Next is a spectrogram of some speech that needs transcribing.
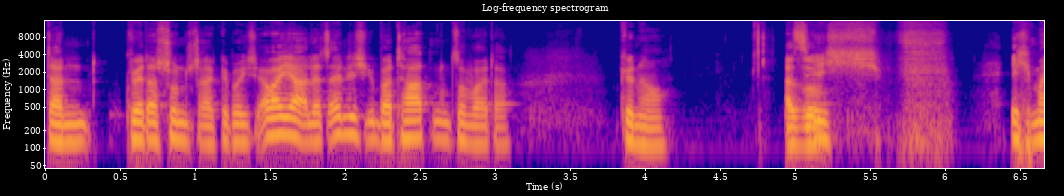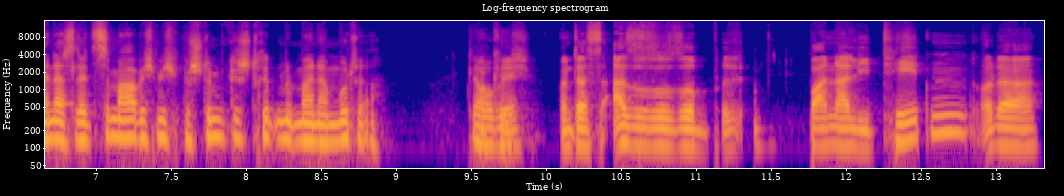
dann wäre das schon ein Streitgespräch. Aber ja, letztendlich über Taten und so weiter. Genau. Also, Ich, ich meine, das letzte Mal habe ich mich bestimmt gestritten mit meiner Mutter. Glaube okay. ich. Und das, also so, so Banalitäten oder,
